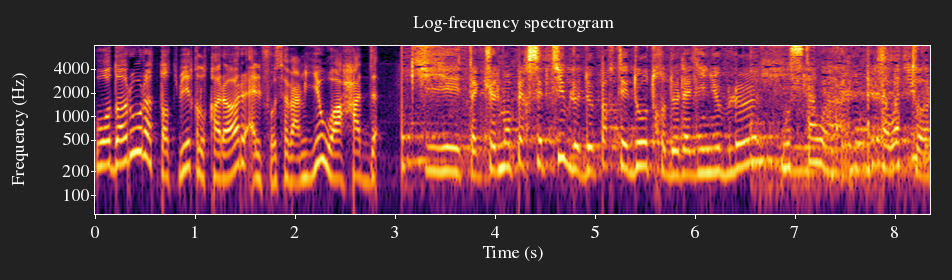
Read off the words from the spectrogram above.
وضرورة تطبيق القرار 1701 qui est actuellement perceptible de part et d'autre de la ligne bleue. مستوى التوتر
